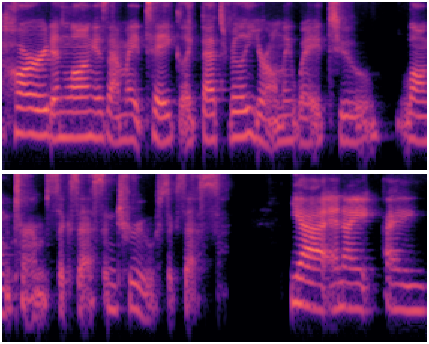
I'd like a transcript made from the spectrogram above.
hard and long as that might take. Like, that's really your only way to long term success and true success. Yeah, and I I'm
